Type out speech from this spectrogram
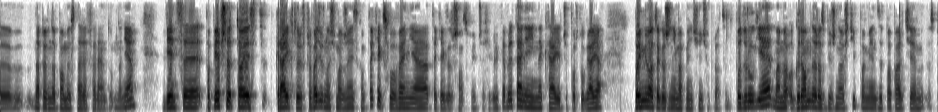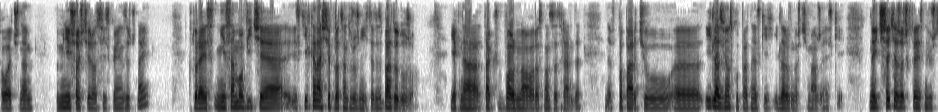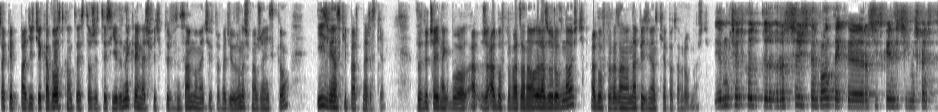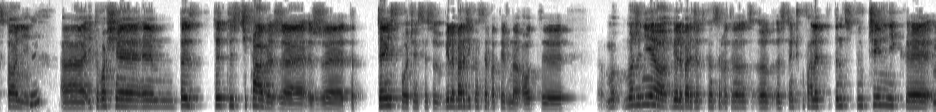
na pewno pomysł na referendum, no nie? Więc e, po pierwsze, to jest kraj, który wprowadził równość małżeńską, tak jak Słowenia, tak jak zresztą w swoim czasie Wielka Brytania, inne kraje, czy Portugalia, pomimo tego, że nie ma 50%. Po drugie, mamy ogromne rozbieżności pomiędzy poparciem społecznym w mniejszości rosyjskojęzycznej która jest niesamowicie, jest kilkanaście procent różnicy, to jest bardzo dużo, jak na tak wolno rosnące trendy w poparciu e, i dla związków partnerskich, i dla równości małżeńskiej. No i trzecia rzecz, która jest już takie bardziej ciekawostką, to jest to, że to jest jedyny kraj na świecie, który w tym samym momencie wprowadził równość małżeńską i związki partnerskie. Zazwyczaj jednak było, że albo wprowadzano od razu równość, albo wprowadzano najpierw związki, a potem równość. Ja bym chciał tylko rozszerzyć ten wątek e, rosyjskojęzycznych mieszkańców Estonii. Hmm. I to właśnie to jest to, to jest ciekawe, że, że ta część społeczeństwa jest o wiele bardziej konserwatywna od, y, może nie o wiele bardziej od konserwatywna od, od ale ten współczynnik y,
